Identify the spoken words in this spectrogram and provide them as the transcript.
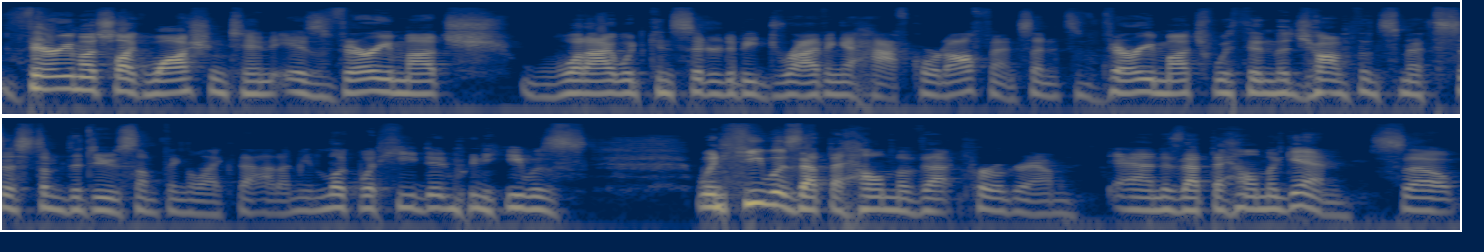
very much like Washington, is very much what I would consider to be driving a half court offense. And it's very much within the Jonathan Smith system to do something like that. I mean, look what he did when he was when he was at the helm of that program and is at the helm again. So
